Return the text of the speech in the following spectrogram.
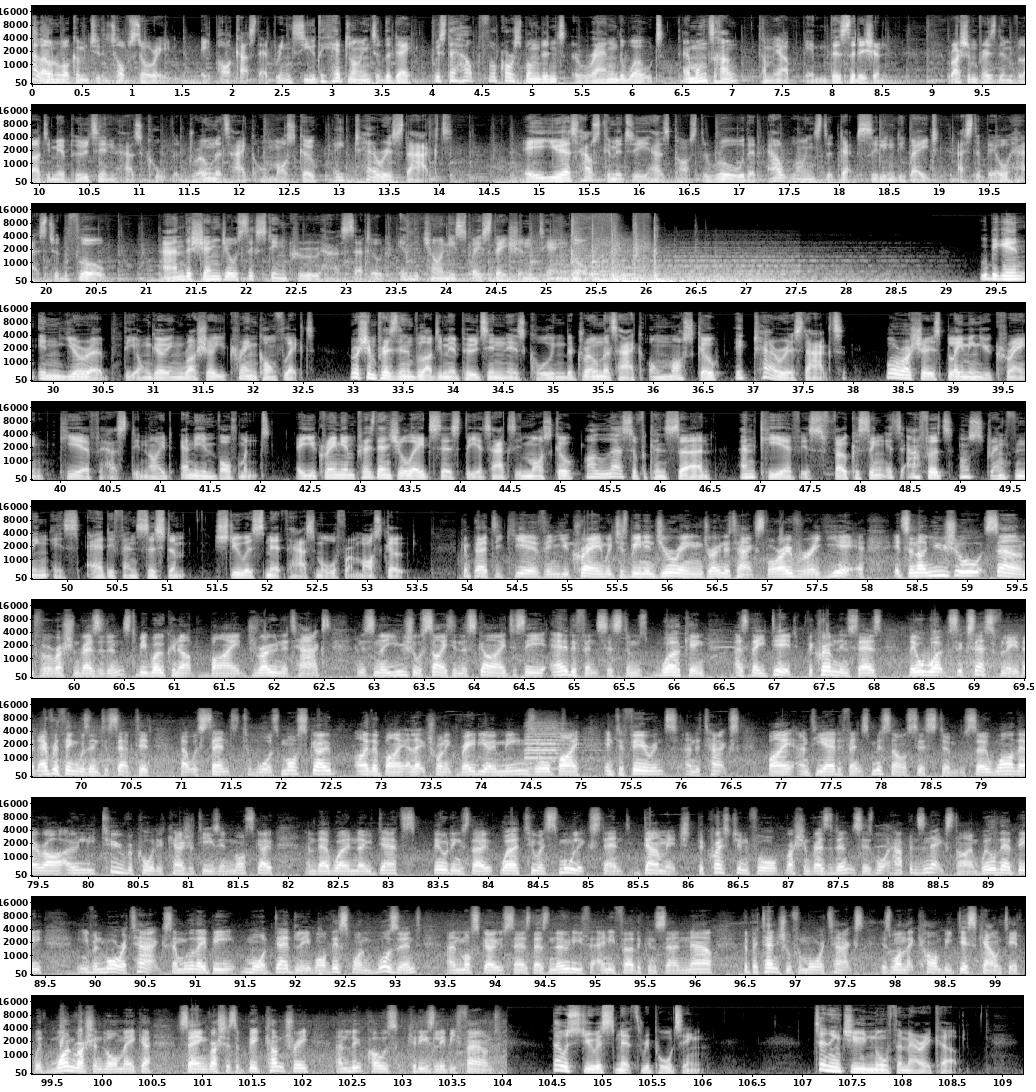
Hello and welcome to The Top Story, a podcast that brings you the headlines of the day with the help of correspondents around the world. I'm Wang Zihang, coming up in this edition. Russian President Vladimir Putin has called the drone attack on Moscow a terrorist act. A US House committee has passed a rule that outlines the debt ceiling debate as the bill heads to the floor. And the Shenzhou 16 crew has settled in the Chinese space station Tiangong. We begin in Europe, the ongoing Russia Ukraine conflict. Russian President Vladimir Putin is calling the drone attack on Moscow a terrorist act. While Russia is blaming Ukraine, Kiev has denied any involvement. A Ukrainian presidential aide says the attacks in Moscow are less of a concern, and Kiev is focusing its efforts on strengthening its air defense system. Stuart Smith has more from Moscow. Compared to Kiev in Ukraine, which has been enduring drone attacks for over a year, it's an unusual sound for Russian residents to be woken up by drone attacks, and it's an unusual sight in the sky to see air defense systems working as they did. The Kremlin says they all worked successfully, that everything was intercepted that was sent towards Moscow, either by electronic radio means or by interference and attacks by anti air defense missile systems. So while there are only two recorded casualties in Moscow and there were no deaths, buildings, though, were to a small extent damaged. The question for Russian residents is what happens next time? Will there be even more attacks and will they be more deadly? While this one wasn't, and Moscow says there's no need for any further concern now, the potential for more attacks is one that can't be discounted, with one Russian lawmaker saying Russia's a big country and loopholes could easily be found. That was Stuart Smith reporting. Turning to North America.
